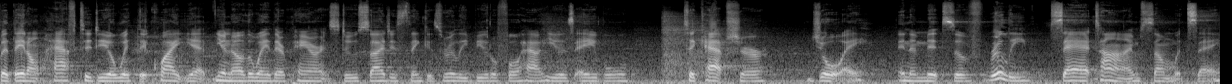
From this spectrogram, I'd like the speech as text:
but they don't have to deal with it quite yet, you know, the way their parents do. So I just think it's really beautiful how he was able to capture joy in the midst of really sad times, some would say.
